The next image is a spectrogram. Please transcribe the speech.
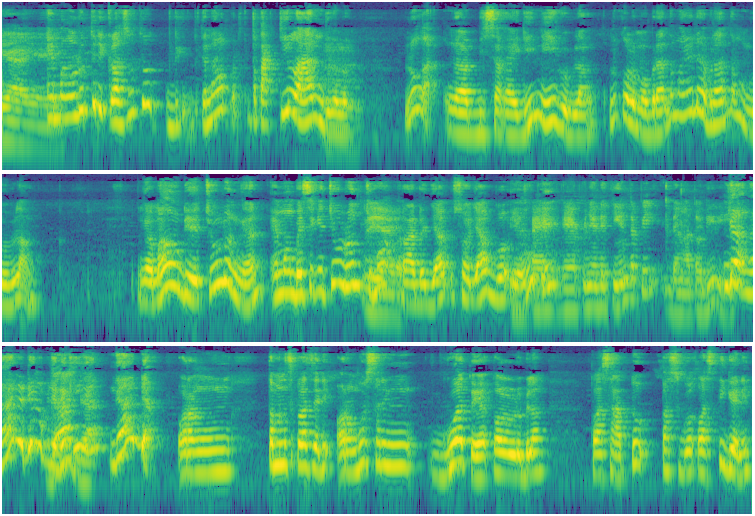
Iya, iya, iya. emang lu tuh di kelas lu tuh dikenal petakilan gitu loh. Lu nggak nggak bisa kayak gini gue bilang. Lu kalau mau berantem ayo udah berantem gue bilang nggak mau dia culun kan? Emang basicnya culun cuma Iya. rada jago so jago ya udah. kayak kayak punya dekingan tapi udah nggak tahu diri. Nggak nggak ada dia nggak punya backingan nggak ada. Orang temen sekelas jadi orang gue sering gue tuh ya kalau lu bilang kelas 1 pas gue kelas 3 nih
